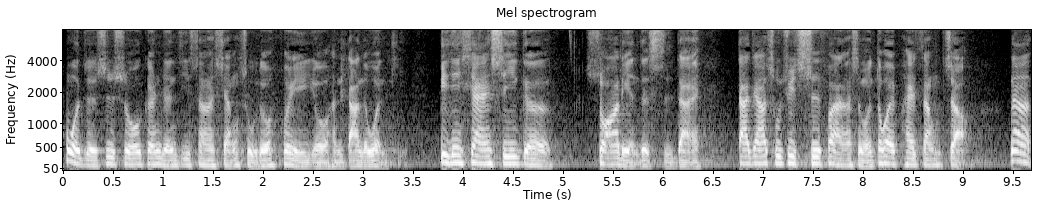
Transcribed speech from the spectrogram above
或者是说跟人际上的相处，都会有很大的问题。毕竟现在是一个刷脸的时代，大家出去吃饭啊，什么都会拍张照。那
